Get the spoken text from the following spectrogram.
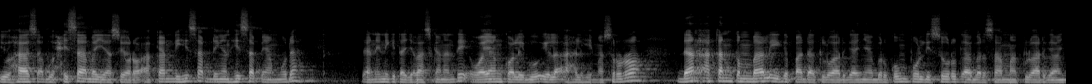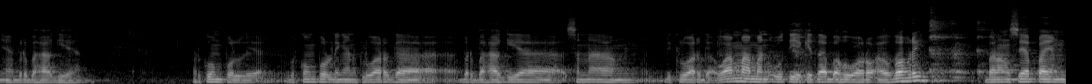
yuhasabu hisaba yasira akan dihisab dengan hisab yang mudah. Dan ini kita jelaskan nanti. Wayang qalibu ila ahlihi masrura dan akan kembali kepada keluarganya berkumpul di surga bersama keluarganya berbahagia. Berkumpul ya. Berkumpul dengan keluarga berbahagia senang di keluarga. Wa man utiya kitabahu wara dhahri. Barang siapa yang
